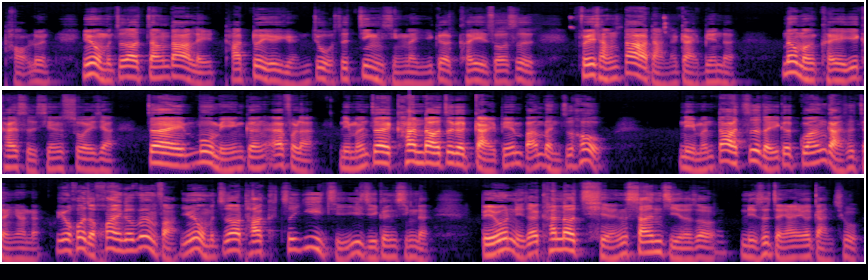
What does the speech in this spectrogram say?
讨论，因为我们知道张大磊他对于原著是进行了一个可以说是非常大胆的改编的。那我们可以一开始先说一下，在牧民跟艾弗拉，你们在看到这个改编版本之后，你们大致的一个观感是怎样的？又或者换一个问法，因为我们知道它是一集一集更新的。比如你在看到前三集的时候，你是怎样一个感触？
